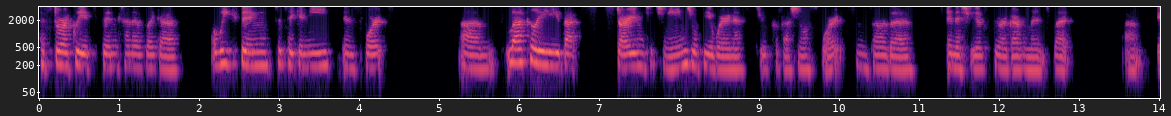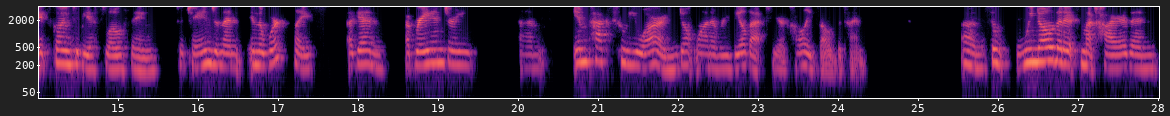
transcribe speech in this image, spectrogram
historically, it's been kind of like a a weak thing to take a knee in sports. Um, luckily, that's starting to change with the awareness through professional sports and some of the initiatives through our government, but um, it's going to be a slow thing to change. And then in the workplace, again, a brain injury um, impacts who you are, and you don't want to reveal that to your colleagues all the time. Um, so we know that it's much higher than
